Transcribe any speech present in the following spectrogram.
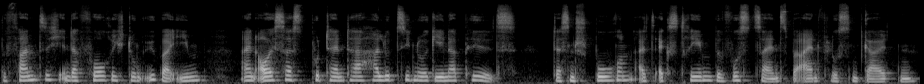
befand sich in der Vorrichtung über ihm ein äußerst potenter halluzinogener Pilz, dessen Spuren als extrem bewusstseinsbeeinflussend galten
